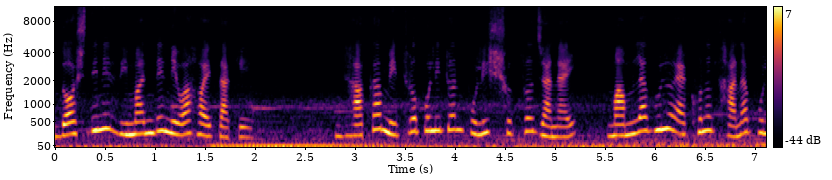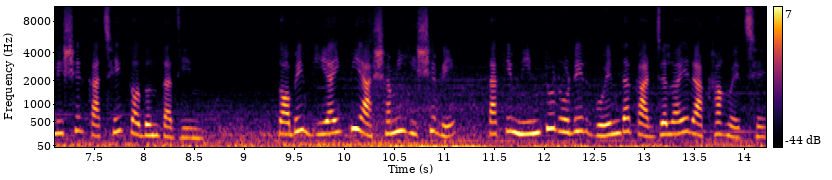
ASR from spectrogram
দশ দিনের রিমান্ডে নেওয়া হয় তাকে। ঢাকা মেট্রোপলিটন পুলিশ সূত্র জানায়, মামলাগুলো এখনও থানা পুলিশের কাছেই তদন্তাধীন। তবে ভিআইপি আসামি হিসেবে তাকে মিন্টু রোডের গোয়েন্দা কার্যালয়ে রাখা হয়েছে।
